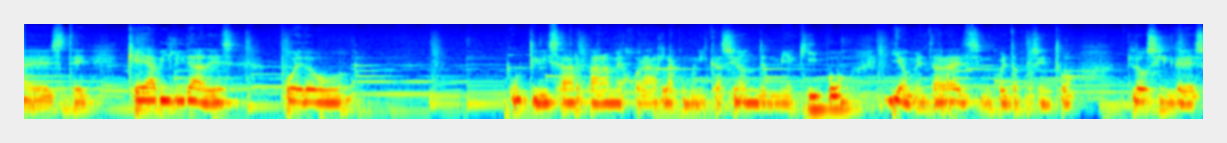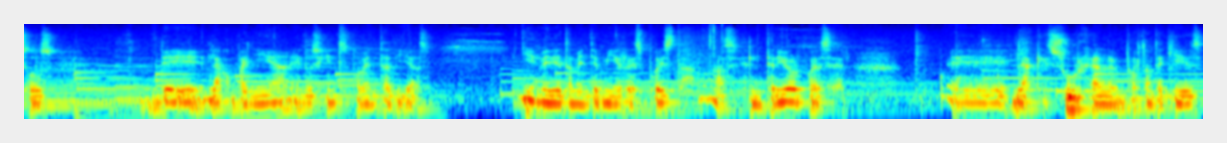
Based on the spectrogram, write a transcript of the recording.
este, ¿qué habilidades puedo utilizar para mejorar la comunicación de mi equipo y aumentar el 50% los ingresos de la compañía en los siguientes 90 días. Y inmediatamente mi respuesta hacia el interior puede ser eh, la que surja. Lo importante aquí es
